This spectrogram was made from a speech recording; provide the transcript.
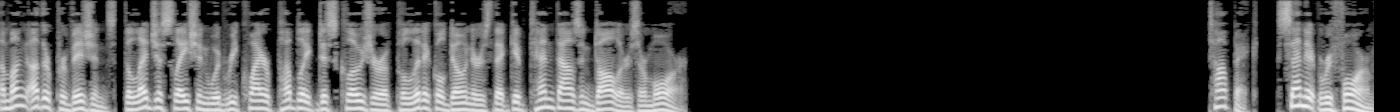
Among other provisions, the legislation would require public disclosure of political donors that give $10,000 or more. Senate reform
